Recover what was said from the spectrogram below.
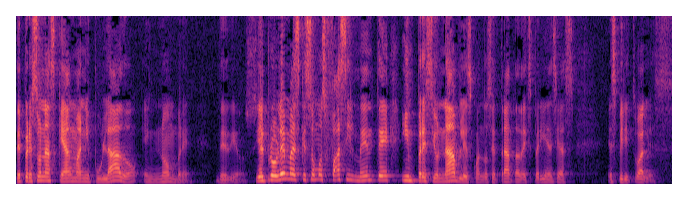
de personas que han manipulado en nombre de Dios. Y el problema es que somos fácilmente impresionables cuando se trata de experiencias espirituales.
